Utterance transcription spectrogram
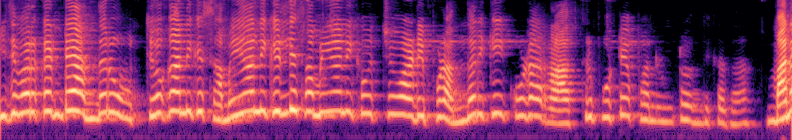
ఇదివరకంటే అందరూ ఉద్యోగానికి సమయానికి వెళ్ళి సమయానికి వచ్చేవాడు. ఇప్పుడు అందరికీ కూడా రాత్రిపూటే పని ఉంటుంది కదా. మన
